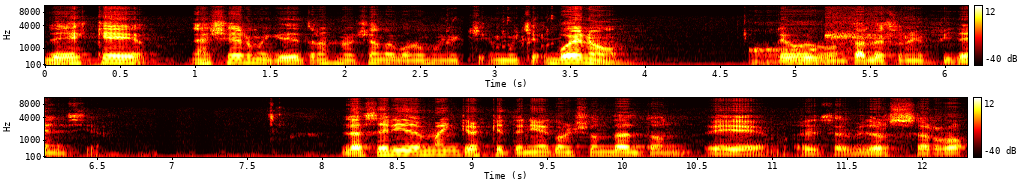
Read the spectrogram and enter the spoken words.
Es que ayer me quedé trasnochando con los muchachos. Bueno, tengo que contarles una infidencia. La serie de Minecraft que tenía con John Dalton, eh, el servidor cerró.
